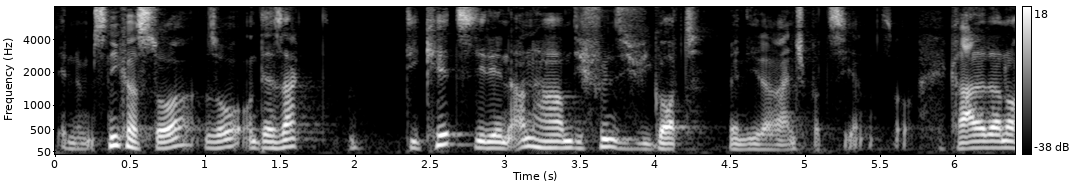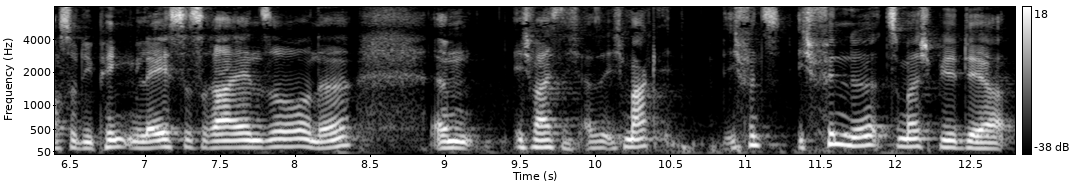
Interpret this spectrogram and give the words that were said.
in einem Sneaker-Store, so, und der sagt, die Kids, die den anhaben, die fühlen sich wie Gott, wenn die da reinspazieren. So. Gerade da noch so die pinken Laces rein, so, ne? Ähm, ich weiß nicht, also ich mag, ich, find's, ich finde zum Beispiel der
